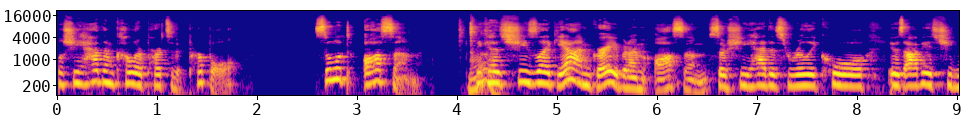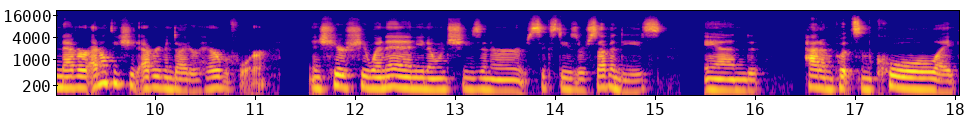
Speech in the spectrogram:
Well, she had them color parts of it purple, so it looked awesome. Because she's like, yeah, I'm gray, but I'm awesome. So she had this really cool. It was obvious she'd never. I don't think she'd ever even dyed her hair before. And here she went in, you know, when she's in her 60s or 70s, and had him put some cool like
